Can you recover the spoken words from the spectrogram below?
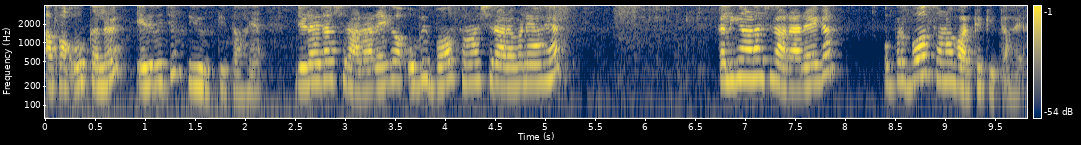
ਆਪਾਂ ਉਹ ਕਲਰ ਇਹਦੇ ਵਿੱਚ ਯੂਜ਼ ਕੀਤਾ ਹੋਇਆ। ਜਿਹੜਾ ਇਹਦਾ ਸ਼ਰਾਰਾ ਰਹੇਗਾ, ਉਹ ਵੀ ਬਹੁਤ ਸੋਹਣਾ ਸ਼ਰਾਰਾ ਬਣਿਆ ਹੋਇਆ। ਕਲੀਆਂ ਵਾਲਾ ਸ਼ਰਾਰਾ ਰਹੇਗਾ, ਉੱਪਰ ਬਹੁਤ ਸੋਹਣਾ ਵਰਕ ਕੀਤਾ ਹੋਇਆ।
